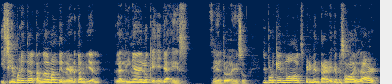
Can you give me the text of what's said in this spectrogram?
Y siempre tratando de mantener también la línea de lo que ella es Sí. dentro de eso. ¿Y por qué no experimentar? Ella empezó a bailar.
